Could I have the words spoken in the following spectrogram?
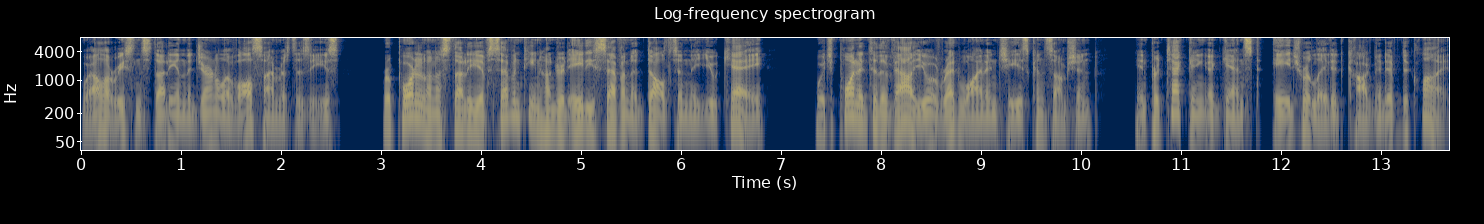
Well, a recent study in the Journal of Alzheimer's Disease reported on a study of 1,787 adults in the UK, which pointed to the value of red wine and cheese consumption in protecting against age related cognitive decline.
